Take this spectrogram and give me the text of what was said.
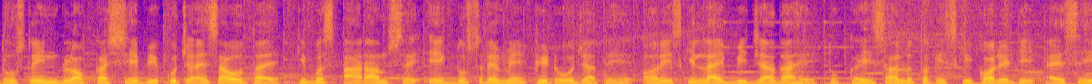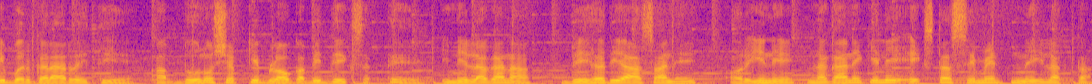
दोस्तों, इन ब्लॉक का शेप भी कुछ ऐसा होता है कि बस आराम से एक दूसरे में फिट हो जाते हैं और इसकी लाइफ भी ज़्यादा है तो कई सालों तक इसकी क्वालिटी ऐसे ही बरकरार रहती है। आप दोनों शेप के ब्लॉक अभी देख सकते हैं। इन्हें लगाना बेहद ही आसान है और इन्हें लगाने के लिए एक्स्ट्रा सीमेंट नहीं लगता।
